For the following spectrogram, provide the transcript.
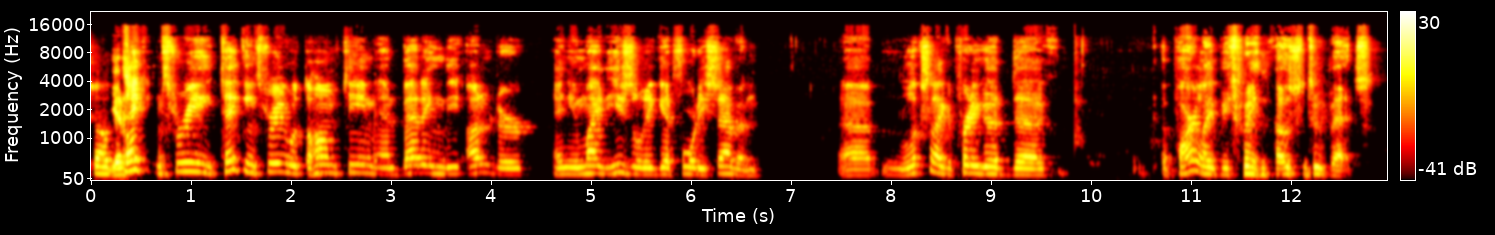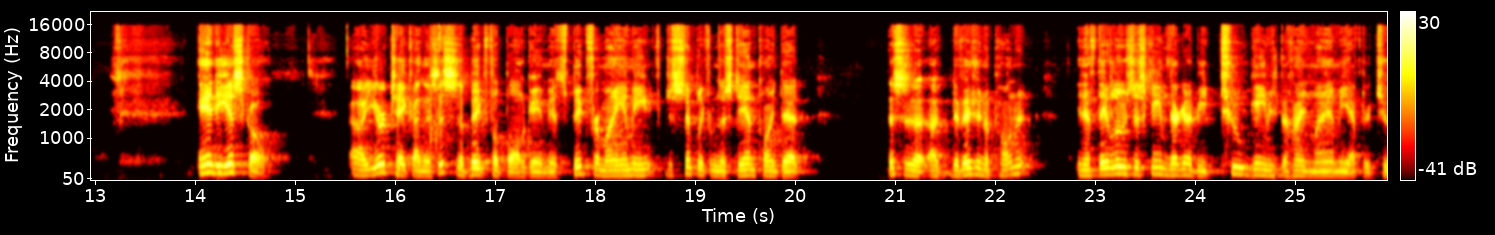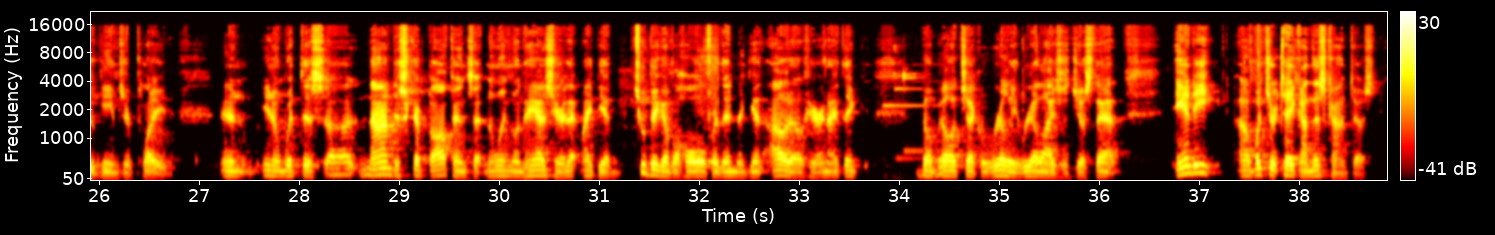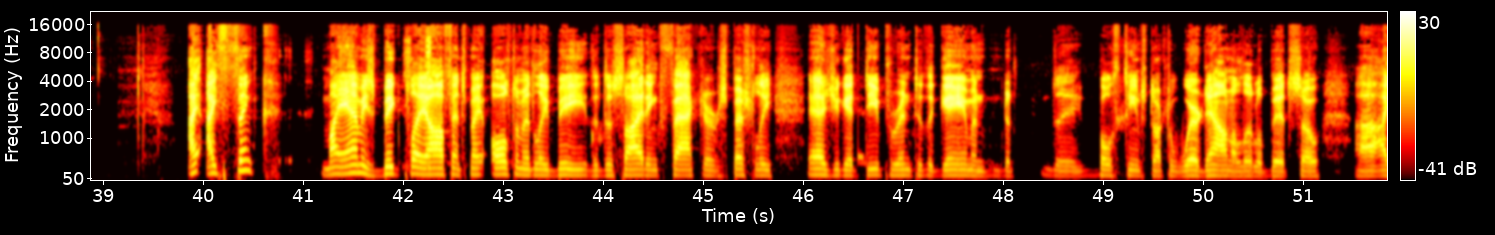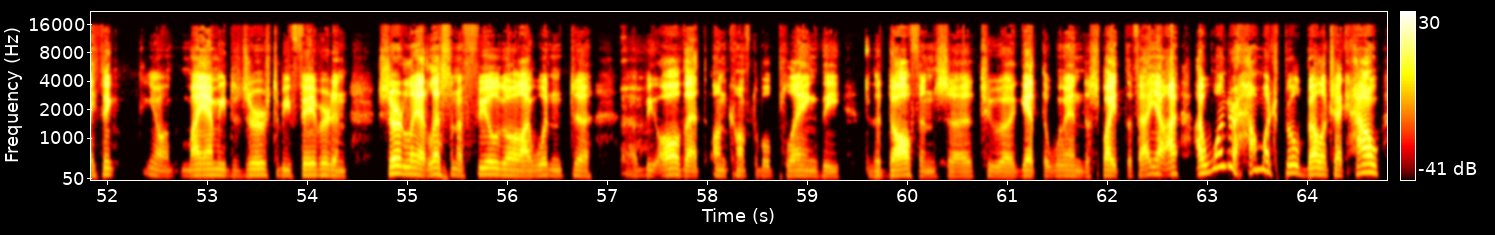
So yes. taking three, taking three with the home team and betting the under, and you might easily get 47 uh, looks like a pretty good uh, parlay between those two bets. Andy Iskoe, uh, your take on this? This is a big football game. It's big for Miami, just simply from the standpoint that this is a, a division opponent, and if they lose this game, they're going to be two games behind Miami after two games are played. And you know, with this uh, nondescript offense that New England has here, that might be a, too big of a hole for them to get out of here. And I think Bill Belichick really realizes just that. Andy, uh, what's your take on this contest? I, I think Miami's big play offense may ultimately be the deciding factor, especially as you get deeper into the game and the, the both teams start to wear down a little bit. So uh, I think you know Miami deserves to be favored, and certainly at less than a field goal, I wouldn't uh, uh, be all that uncomfortable playing the the Dolphins uh, to uh, get the win, despite the fact. Yeah, I, I wonder how much Bill Belichick, how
